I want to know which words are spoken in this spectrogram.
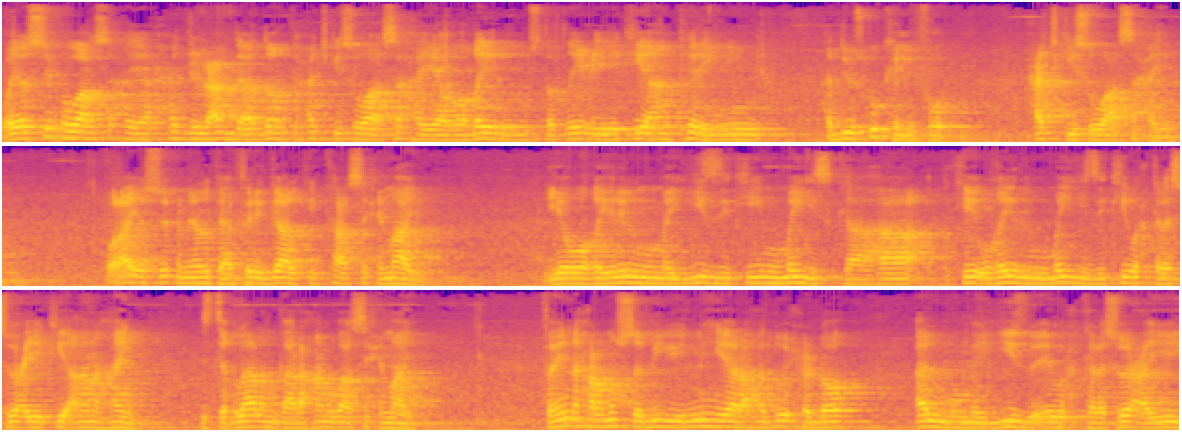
wayasixu waa asaxayaa xaju lcabdi addoonka xajkiisa waa asaxayaa wagayri mustaiici iyo kii aan karaynin haddii isku kalifo xajkiisa waa asaxaya walaa yasixu min alkaafiri gaalkii ka asixi maayo iyo wagayri lmumayizi kii mumayiska ahaa kii gayri lmumayizi kii wax kala soocaya kii aan ahayn istiqlaalan gaar ahaan uga asixi maayo fa in axrama sabiyu ilmihii yaraa hadduu xidho almumayizu ee wax kala soocayay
